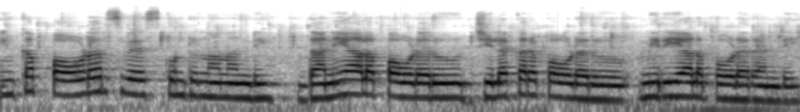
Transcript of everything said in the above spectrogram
ఇంకా పౌడర్స్ వేసుకుంటున్నానండి. ధనియాల పౌడరు జీలకర్ర పౌడరు మిరియాల పౌడర్ అండి.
